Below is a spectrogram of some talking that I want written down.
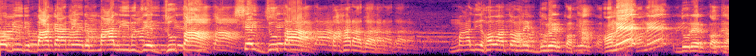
নবীর বাগানের মালির যে জুতা, সেই জুতা পাহারাদার। মালি হওয়া তো অনেক দূরের কথা। অনেক দূরের কথা।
